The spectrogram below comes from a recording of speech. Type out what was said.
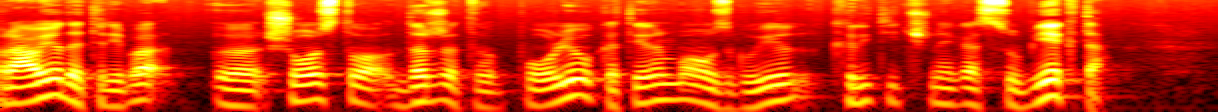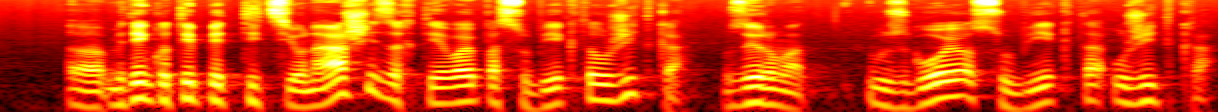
pravijo, da je treba uh, šolstvo držati v polju, v katerem bomo vzgojili kritičnega subjekta. Uh, Medtem ko ti peticionaši zahtevajo pa subjekta užitka oziroma vzgojo subjekta užitka.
